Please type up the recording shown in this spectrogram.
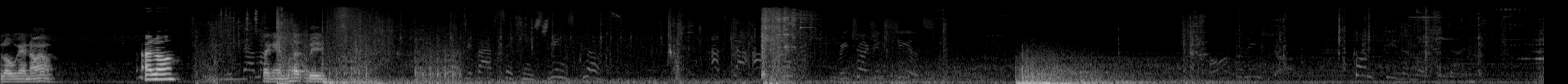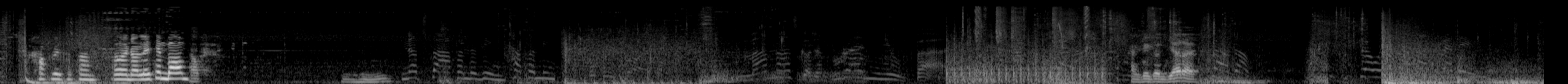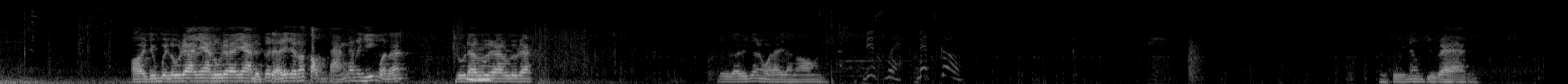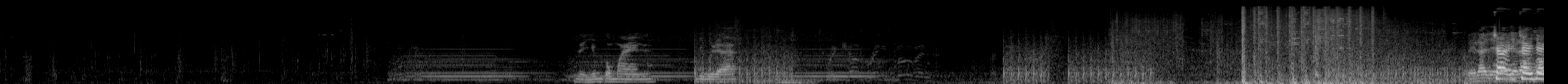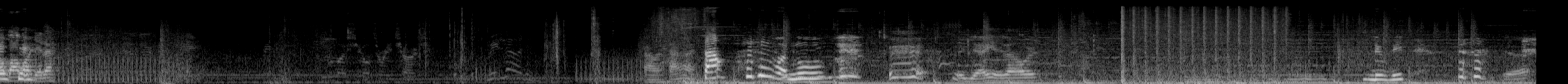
lâu nghe nói không Alo. Sao nghe em hết pin 45 seconds. Rings close. Recharging shields. Opening shop. Come see the merchandise. Khóc đi các con. Ờ, nó lấy thêm bom. Ừ bag. thằng kia gần chết rồi rồi chuẩn bị lui ra nha lui ra nha đừng có để cho nó tông thẳng nó giết mình á. Lui ra Ừ. lui ra lui ra. Lui ra đứng ở ngoài đây là ngon. Thằng kia nó không chịu ra. Kìa. Cái này giống công an á chuẩn bị ra chạy ra Chạy, chạy ra chạy, rồi Sao? Bọn ngu. dễ dễ vậy thôi Lưu biết. dạ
